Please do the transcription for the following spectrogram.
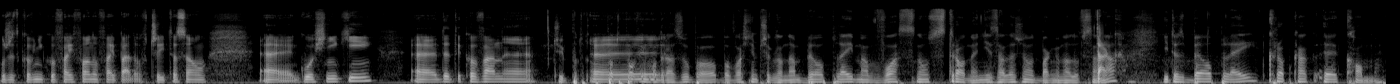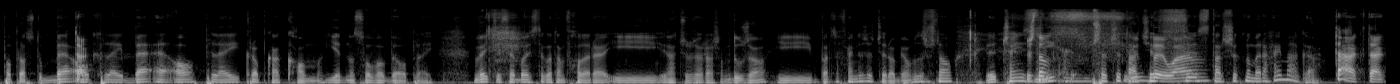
użytkowników iPhone'ów, iPadów, czyli to są e, głośniki e, dedykowane. Czyli pod, podpowiem od razu, bo, bo właśnie przeglądam. Beoplay ma własną stronę niezależną od Bang Olufsena tak. i to jest beoplay.com po prostu beoplay, tak. beoplay.com jedno słowo beoplay. Wejdźcie sobie, bo jest tego tam w cholerę i znaczy, przepraszam, dużo i bardzo fajne rzeczy robią. Zresztą część Zresztą z nich przeczytacie była... w starszych numerach iMaga. Tak, tak.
